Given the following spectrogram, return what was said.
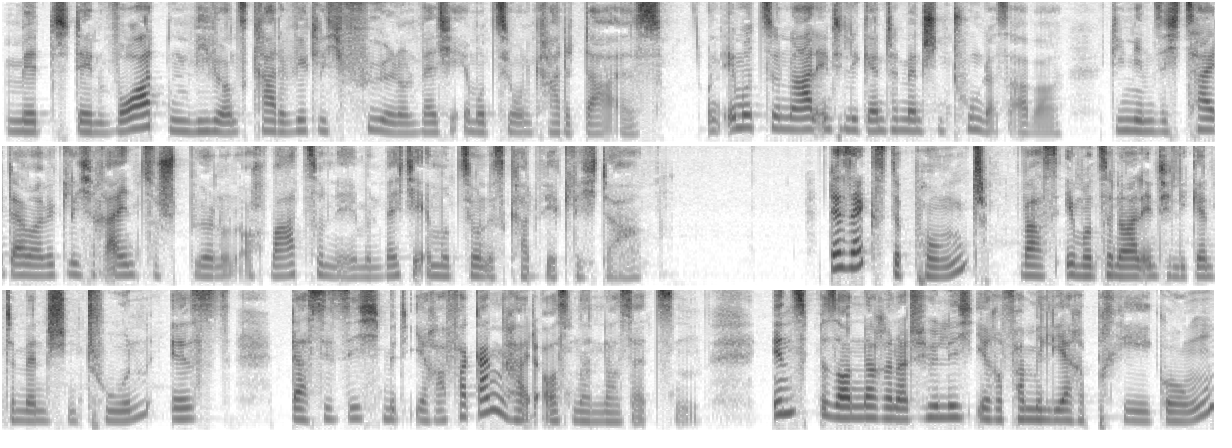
mit den Worten, wie wir uns gerade wirklich fühlen und welche Emotion gerade da ist. Und emotional intelligente Menschen tun das aber. Die nehmen sich Zeit, da mal wirklich reinzuspüren und auch wahrzunehmen, welche Emotion ist gerade wirklich da. Der sechste Punkt, was emotional intelligente Menschen tun, ist, dass sie sich mit ihrer Vergangenheit auseinandersetzen. Insbesondere natürlich ihre familiäre Prägung.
